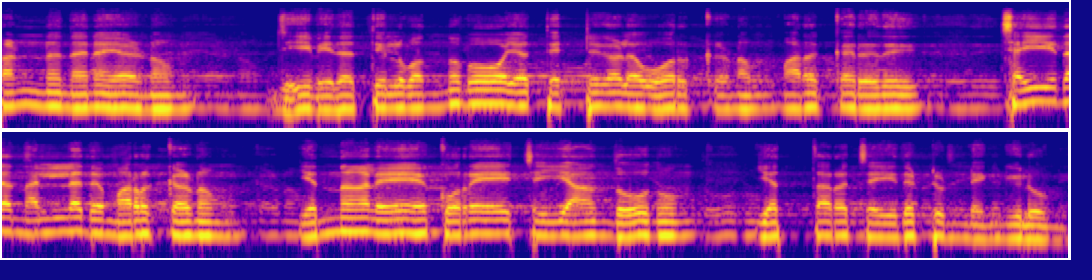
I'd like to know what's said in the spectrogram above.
കണ്ണ് നനയണം. ജീവിതത്തിൽ വന്നുപോയ തെറ്റുകൾ ഓർക്കണം മറക്കരുത്. ചെയ്ത നല്ലത് മറക്കണം. എന്നാലേ കുറെ ചെയ്യാൻ തോന്നും. എത്ര ചെയ്തിട്ടുണ്ടെങ്കിലും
